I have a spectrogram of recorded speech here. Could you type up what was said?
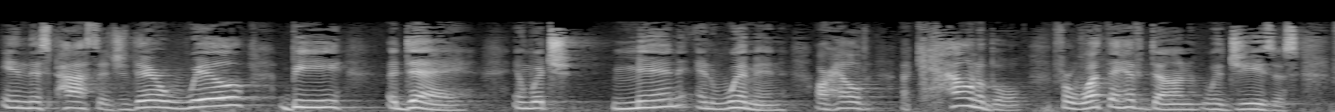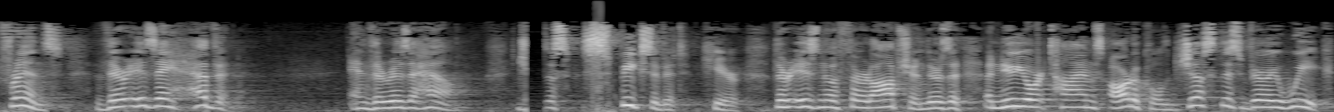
in this passage. There will be a day in which men and women are held accountable for what they have done with Jesus. Friends, there is a heaven and there is a hell. Jesus speaks of it here. There is no third option. There's a, a, New York Times article just this very week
